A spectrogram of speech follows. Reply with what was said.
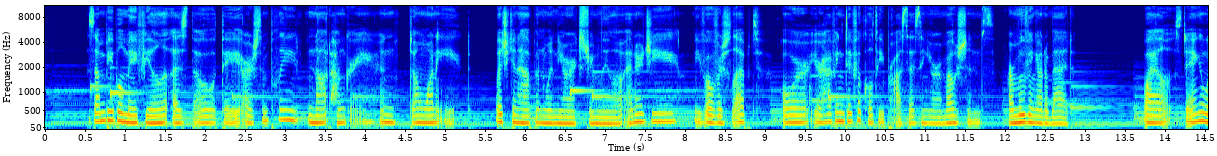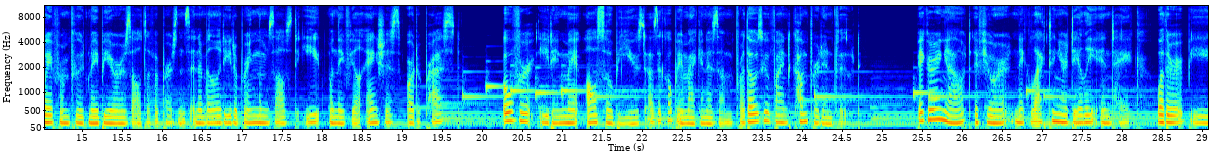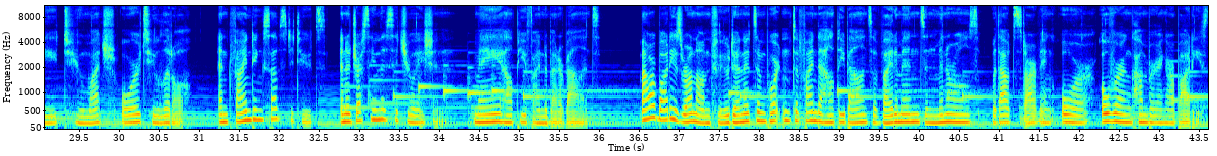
Some people may feel as though they are simply not hungry and don't wanna eat, which can happen when you're extremely low energy, you've overslept, or you're having difficulty processing your emotions or moving out of bed. While staying away from food may be a result of a person's inability to bring themselves to eat when they feel anxious or depressed, overeating may also be used as a coping mechanism for those who find comfort in food. Figuring out if you're neglecting your daily intake, whether it be too much or too little, and finding substitutes and addressing the situation may help you find a better balance. Our bodies run on food and it's important to find a healthy balance of vitamins and minerals without starving or over encumbering our bodies.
